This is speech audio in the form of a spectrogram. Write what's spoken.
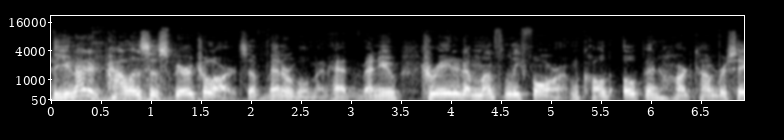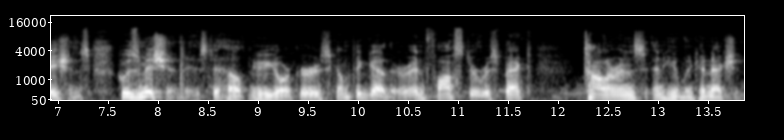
The United Palace of Spiritual Arts, a venerable Manhattan venue, created a monthly forum called Open Heart Conversations, whose mission is to help New Yorkers come together and foster respect, tolerance, and human connection.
